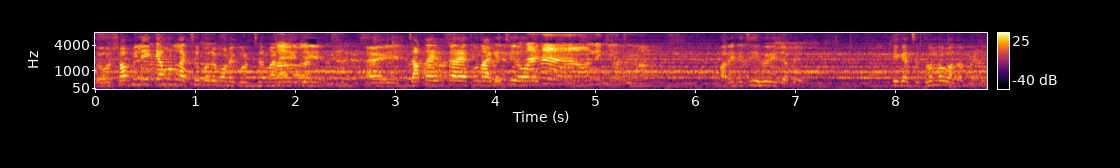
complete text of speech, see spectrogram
তো সব মিলিয়ে কেমন লাগছে বলে মনে করছেন? মানে এই যে যাতায়াতটা এখন আগে চেয়ে অনেক হ্যাঁ অনেক ইজি অনেক ইজি হয়ে যাবে। ঠিক আছে ধন্যবাদ আপনাকে।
